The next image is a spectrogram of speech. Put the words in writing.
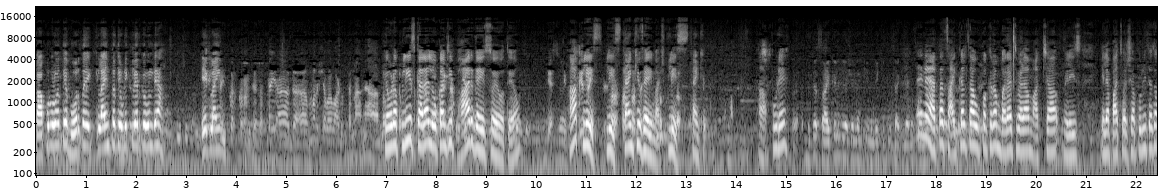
कापूर ते भोर तर एक लाईन तर तेवढी क्लिअर करून द्या. एक लाईन कर- करून देतात. तेवढं प्लीज करा लोकांची फार गैरसोय होते हो. हा please please thank you very much please thank you हा पुढे? नाही नाही आता सायकलचा उपक्रम बऱ्याच वेळा मागच्या वेळेस गेल्या पाच वर्षापूर्वी त्याचा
